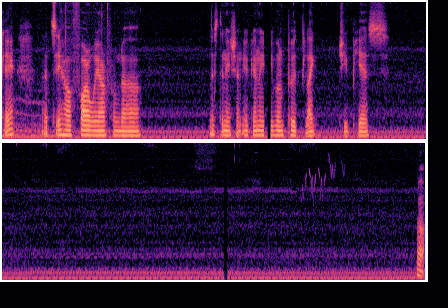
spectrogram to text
Okay, let's see how far we are from the destination. You can even put like GPS. Oh, ah.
